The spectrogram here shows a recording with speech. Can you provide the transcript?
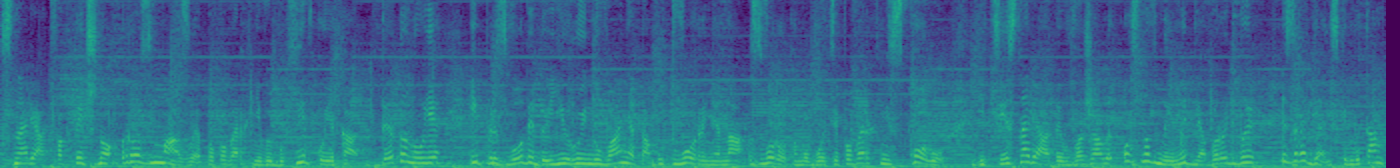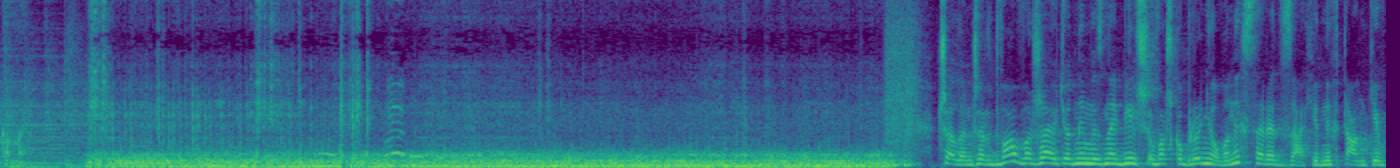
Снаряд фактично розмазує по поверхні вибухівку, яка детонує і призводить до її руйнування та утворення на зворотному боці поверхні сколу. І ці снаряди вважали основними для боротьби із радянськими танками. Челенджер 2 вважають одним із найбільш важкоброньованих серед західних танків.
